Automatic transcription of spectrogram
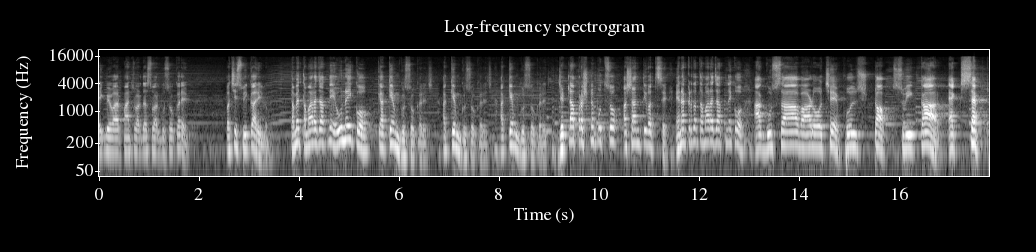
એક બે વાર, પાંચ વાર, દસ વાર ગુસ્સો કરે, પછી સ્વીકારી લો. તમે તમારા જાતને એવું નહીં કહો કે આ કેમ ગુસ્સો કરે છે. આ કેમ ગુસ્સો કરે છે? આ કેમ ગુસ્સો કરે છે? જેટલા પ્રશ્ન પૂછશો, અશાંતિ વધશે. એના કરતાં તમારા જાતને કહો, આ ગુસ્સાવાળો છે ફૂલ સ્ટોપ સ્વીકાર એક્સેપ્ટ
